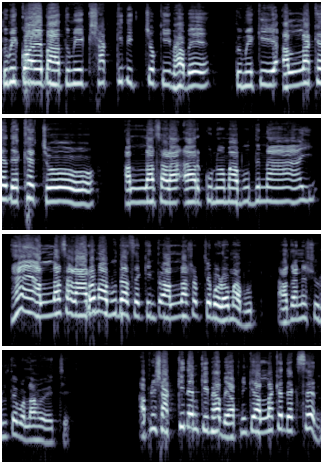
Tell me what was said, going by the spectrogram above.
তুমি কয় বা তুমি সাক্ষী দিচ্ছ কীভাবে? তুমি কি আল্লাহকে দেখেছ? আল্লাহ ছাড়া আর কোনো মাবুদ নাই। হ্যাঁ আল্লাহ ছাড়া আরও মাবুদ আছে, কিন্তু আল্লাহ সবচেয়ে বড় মাবুদ। আজানের শুরুতে বলা হয়েছে। আপনি সাক্ষী দেন কীভাবে? আপনি কি আল্লাহকে দেখছেন?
